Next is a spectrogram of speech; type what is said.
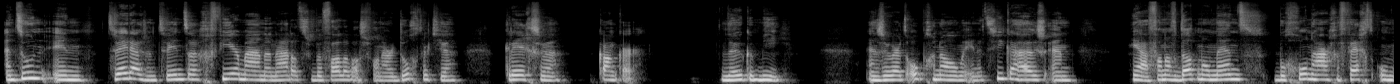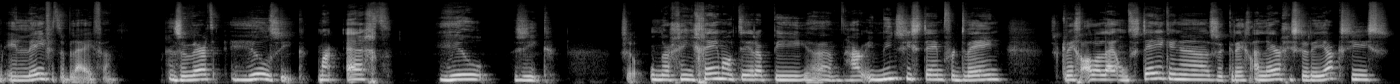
En toen in 2020, vier maanden nadat ze bevallen was van haar dochtertje, kreeg ze kanker. Leukemie. En ze werd opgenomen in het ziekenhuis en ja, vanaf dat moment begon haar gevecht om in leven te blijven. En ze werd heel ziek, maar echt heel ziek. Ze onderging chemotherapie, uh, haar immuunsysteem verdween. Ze kreeg allerlei ontstekingen, ze kreeg allergische reacties.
